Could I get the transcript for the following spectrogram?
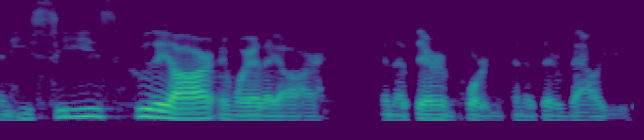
And He sees who they are and where they are, and that they're important and that they're valued.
